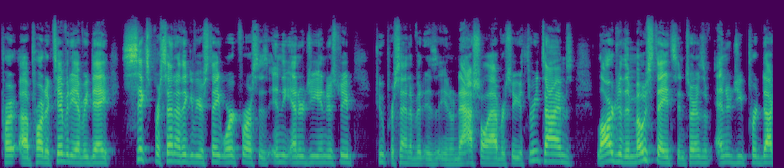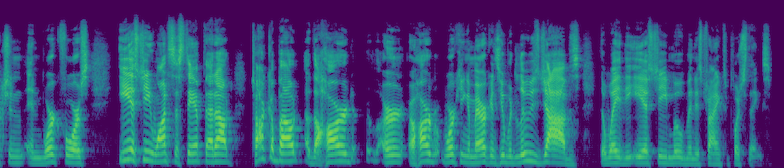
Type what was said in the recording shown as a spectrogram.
pro- uh, productivity every day. Six percent, I think, of your state workforce is in the energy industry. Two percent of it is you know national average. So you're three times larger than most states in terms of energy production and workforce. ESG wants to stamp that out. Talk about the hard, hard working Americans who would lose jobs the way the ESG movement is trying to push things.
